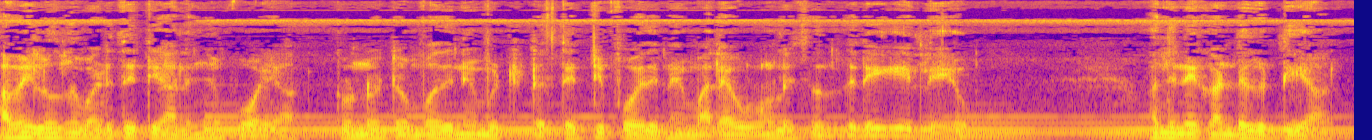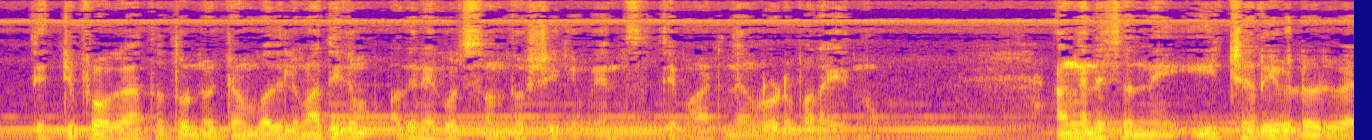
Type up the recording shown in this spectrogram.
അവയിലൊന്ന് വഴിതെറ്റി അലഞ്ഞു പോയാൽ തൊണ്ണൂറ്റൊമ്പതിനെയും വിട്ടിട്ട് തെറ്റിപ്പോയതിനെ മല ഉണളിച്ച് തിരികെയില്ലയോ അതിനെ കണ്ടുകിട്ടിയാൽ തെറ്റിപ്പോകാത്ത തൊണ്ണൂറ്റൊമ്പതിലും അധികം അതിനെക്കുറിച്ച് സന്തോഷിക്കും എന്ന് സത്യമായിട്ട് നിങ്ങളോട് പറയുന്നു. അങ്ങനെ തന്നെ ഈ ചെറിയൊരു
